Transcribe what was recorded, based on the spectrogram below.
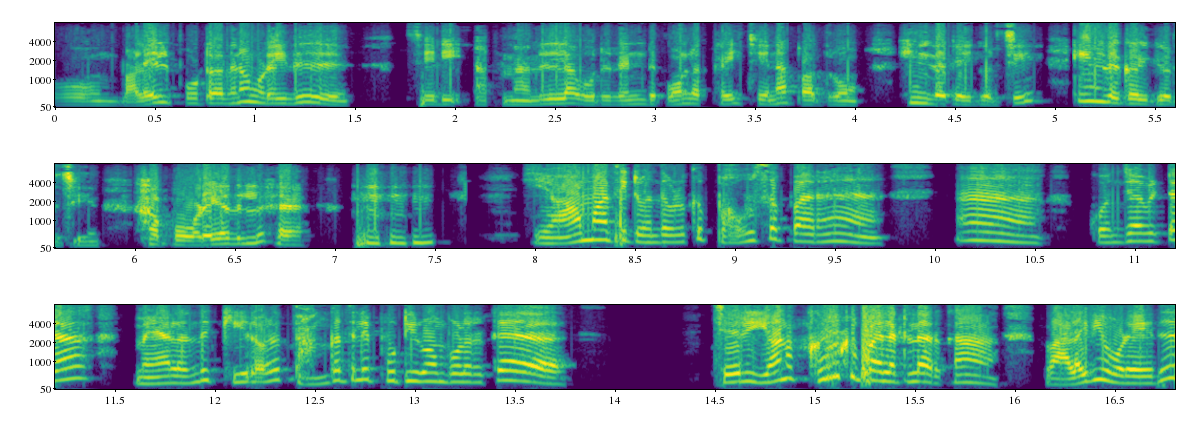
ஓ வளையல் போட்டாதானே உடையுது. சரி அப்ப நல்லா ஒரு ரெண்டு பவுன்ல கை செயினா பாத்துருவோம். இந்த கை குறிச்சி இந்த கை குறிச்சி அப்ப உடையாது இல்ல? ஏமாத்திட்டு வந்தவளுக்கு பவுச பாரு. கொஞ்சம் விட்டா மேல இருந்து கீழே தங்கத்திலே பூட்டிடுவான் போல இருக்க. சரியான குறுக்கு பைலட்ல இருக்கான்? வளைவி உடையது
